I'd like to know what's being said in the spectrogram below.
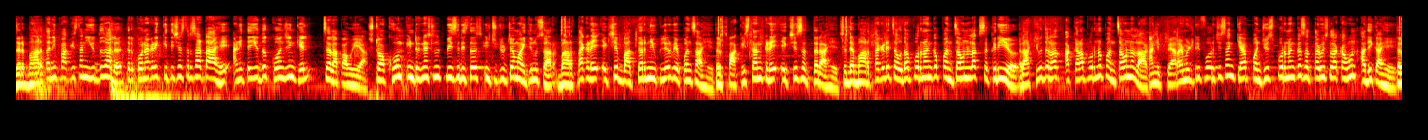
जर भारत आणि पाकिस्तान युद्ध झालं तर कोणाकडे किती शस्त्रसाठा आहे आणि ते युद्ध कोण जिंकेल? चला पाहूया. स्टॉकहोम इंटरनॅशनल पीस रिसर्च इन्स्टिट्यूटच्या माहितीनुसार भारताकडे एकशे बहात्तर न्यूक्लिअर वेपन्स आहेत तर पाकिस्तानकडे एकशे सत्तर आहेत. सध्या भारताकडे चौदा पूर्णांक पंचावन्न लाख सक्रिय राखीव दलात अकरा पूर्ण पंचावन्न लाख आणि पॅरामिलिटरी फोर्सची संख्या पंचवीस पूर्णांक सत्तावीस लाखाहून अधिक आहे. तर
